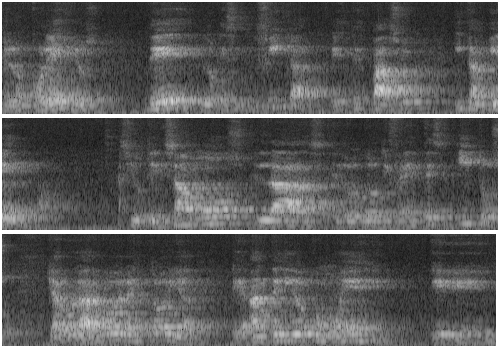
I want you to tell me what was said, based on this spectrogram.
en los colegios, de lo que significa este espacio. Y también si utilizamos las, los, diferentes hitos que a lo largo de la historia eh, han tenido como eje eh,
